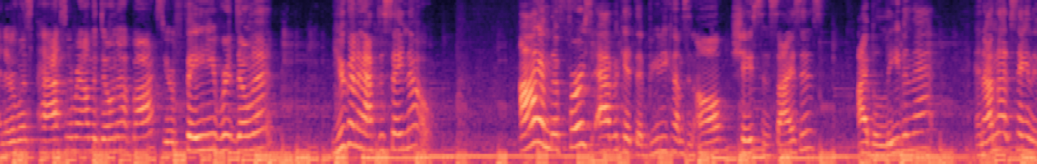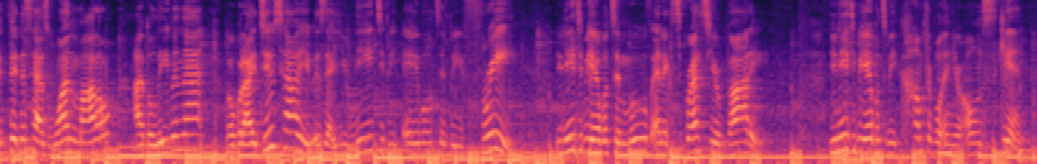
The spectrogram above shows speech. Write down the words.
and everyone's passing around the donut box, your favorite donut, you're gonna have to say no. I am the first advocate that beauty comes in all shapes and sizes. I believe in that. And I'm not saying that fitness has one model. I believe in that. But what I do tell you is that you need to be able to be free. You need to be able to move and express your body. You need to be able to be comfortable in your own skin.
